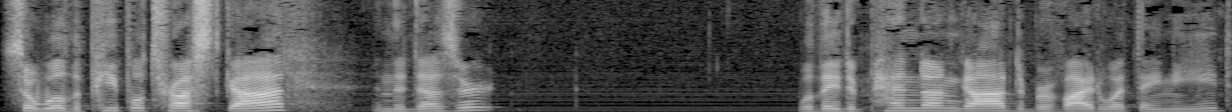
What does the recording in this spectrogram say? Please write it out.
So, will the people trust God in the desert? Will they depend on God to provide what they need?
